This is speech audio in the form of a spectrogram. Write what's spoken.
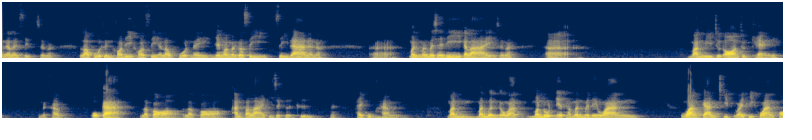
analysis ใช่ไหมเราพูดถึงข้อดีข้อเสียเราพูดในอย่างนั้นมันก็สี่สี่ด้านนะเนาะมันมันไม่ใช่ดีกับร้ายใช่ไหม มันมีจุดอ่อนจุดแข็งนะครับ โอกาสแล้วก็แล้วก็อันตรายที่จะเกิดขึ้นนะภัยคุกคามมันมันเหมือนกับว่ามนุษย์เนี่ยถ้ามันไม่ได้วางวางการคิดไว้ที่กว้างพอ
